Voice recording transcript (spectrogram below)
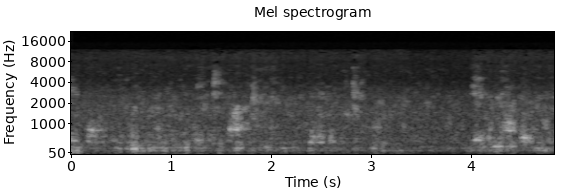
Thank you.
